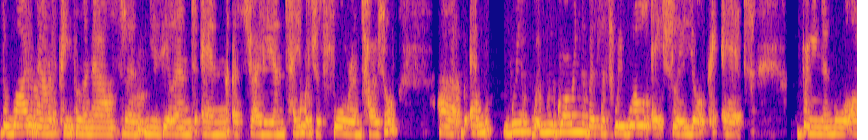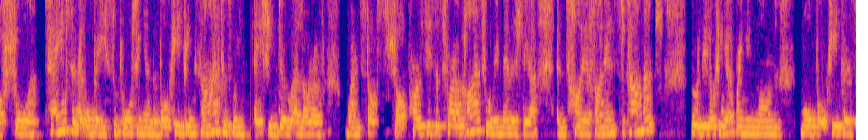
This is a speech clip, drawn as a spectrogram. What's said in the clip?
the right amount of people in our sort of New Zealand and Australian team, which is four in total. Uh, and we, when we're growing the business, we will actually look at bringing in more offshore teams. So that will be supporting in the bookkeeping side because we actually do a lot of one stop shop processes for our clients where we manage their entire finance department. So we'll be looking at bringing on more bookkeepers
